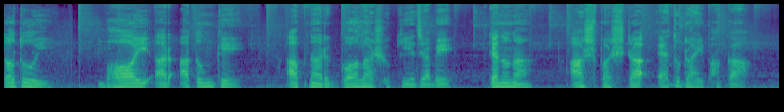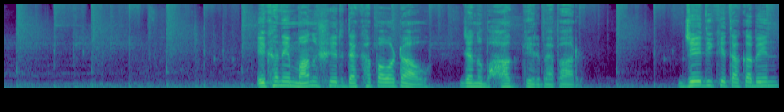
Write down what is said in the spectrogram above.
ততই ভয় আর আতঙ্কে আপনার গলা শুকিয়ে যাবে, কেননা আশপাশটা এতটাই ফাঁকা। এখানে মানুষের দেখা পাওয়াটাও যেন ভাগ্যের ব্যাপার। যেদিকে তাকাবেন,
